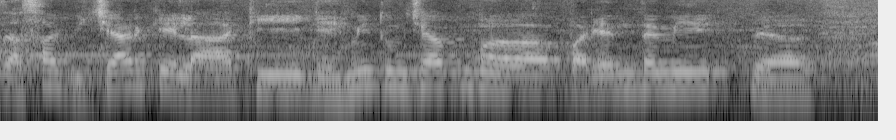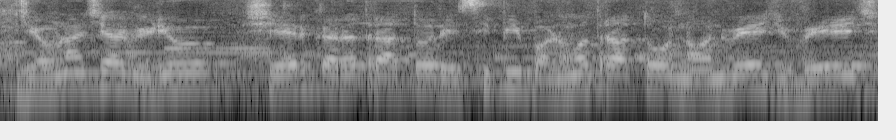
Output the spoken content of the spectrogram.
आज असा विचार केला की नेहमी तुमच्या पर्यंत मी जेवणाच्या व्हिडिओ शेअर करत राहतो रेसिपी बनवत राहतो नॉनव्हेज व्हेज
